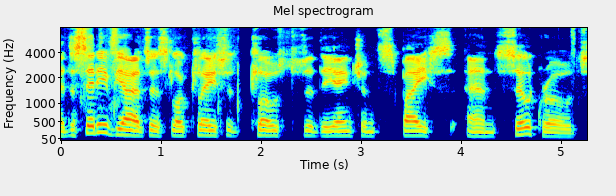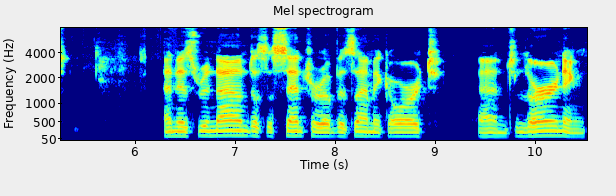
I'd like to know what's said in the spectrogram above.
Uh, the city of Yazd is located close to the ancient spice and silk roads and is renowned as a center of Islamic art and learning.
